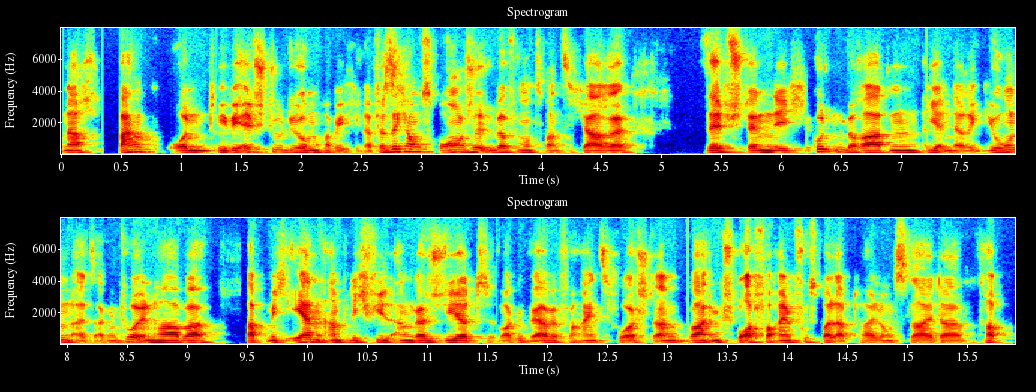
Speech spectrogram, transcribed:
Nach Bank- und BWL-Studium habe ich in der Versicherungsbranche über 25 Jahre selbstständig Kunden beraten, hier in der Region als Agenturinhaber habe mich ehrenamtlich viel engagiert, war Gewerbevereinsvorstand, war im Sportverein Fußballabteilungsleiter, habe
